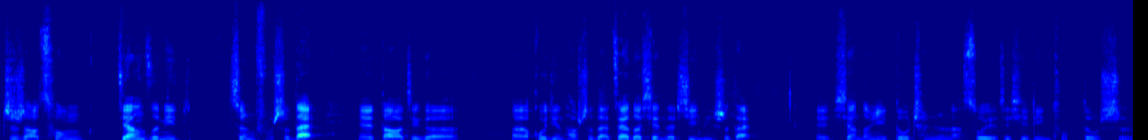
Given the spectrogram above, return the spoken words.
至少从江泽民政府时代，呃，到这个呃胡锦涛时代，再到现在的习近平时代，呃，相当于都承认了所有这些领土都是。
